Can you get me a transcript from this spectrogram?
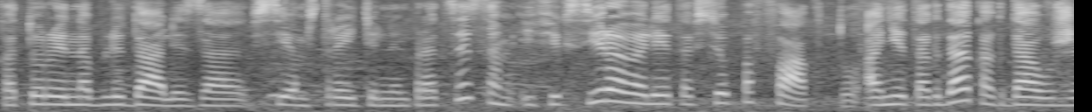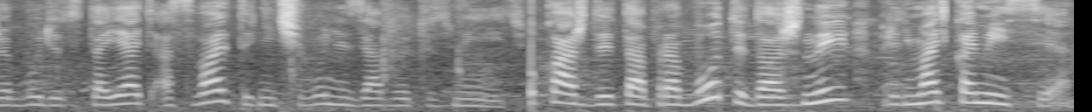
которые наблюдали за всем строительным процессом и фиксировали это все по факту, а не тогда, когда уже будет стоять асфальт и ничего нельзя будет изменить. Каждый этап работы должны принимать комиссия.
